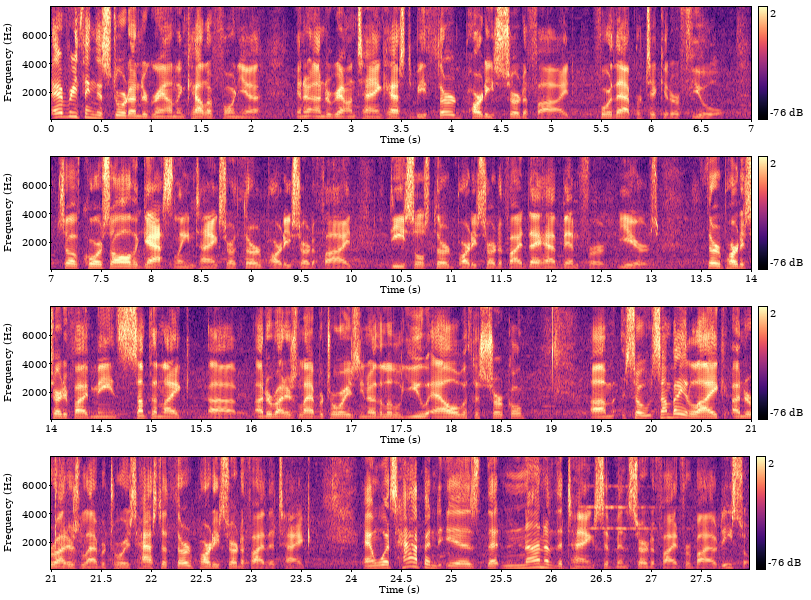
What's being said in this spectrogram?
Everything that's stored underground in California in an underground tank has to be third party certified for that particular fuel. So, of course, all the gasoline tanks are third party certified. Diesel's third party certified. They have been for years. Third party certified means something like uh, Underwriters Laboratories, you know, the little UL with the circle. Um, so somebody like Underwriters Laboratories has to third party certify the tank. And what's happened is that none of the tanks have been certified for biodiesel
